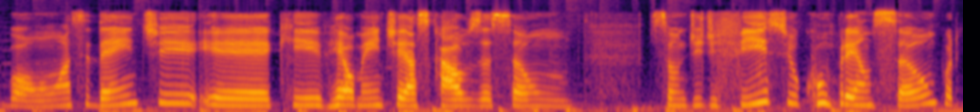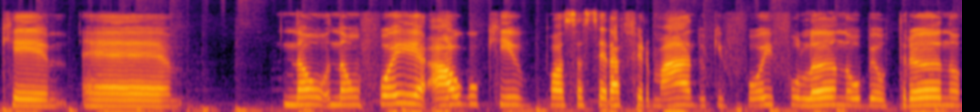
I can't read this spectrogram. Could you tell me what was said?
Bom, um acidente é, que realmente as causas são, são de difícil compreensão, porque é, não, não foi algo que possa ser afirmado que foi fulano ou beltrano.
